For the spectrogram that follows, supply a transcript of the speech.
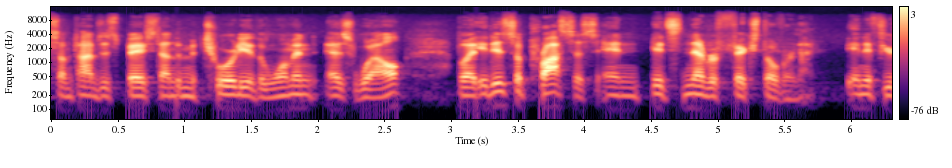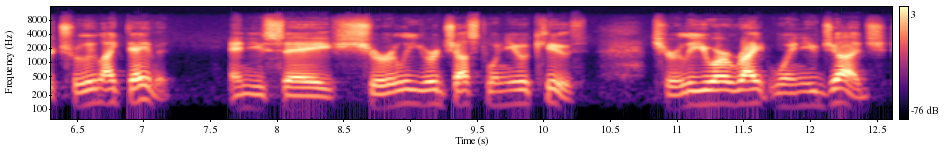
Sometimes it's based on the maturity of the woman as well, but it is a process and it's never fixed overnight. And if you're truly like David and you say, Surely you're just when you accuse, surely you are right when you judge,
